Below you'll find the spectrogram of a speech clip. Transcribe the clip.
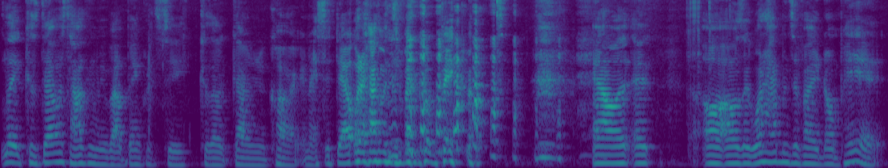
like, cause Dad was talking to me about bankruptcy because I got a new car, and I said, Dad, what happens if I go bankrupt? and I was, and, oh, I was like, what happens if I don't pay it?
